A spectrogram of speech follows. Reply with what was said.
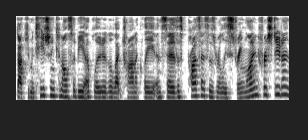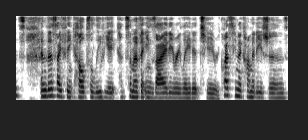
Documentation can also be uploaded electronically. And so this process is really streamlined for students. And this, I think, helps alleviate some of the anxiety related to requesting accommodations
